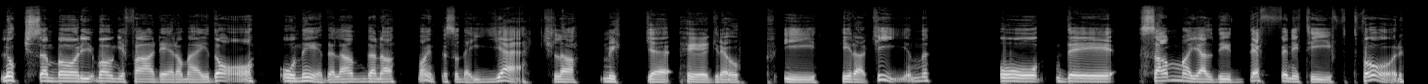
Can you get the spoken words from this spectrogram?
Luxemburg var ungefär det de är idag och Nederländerna var inte så där jäkla mycket högre upp i hierarkin. Och det samma gällde ju definitivt för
